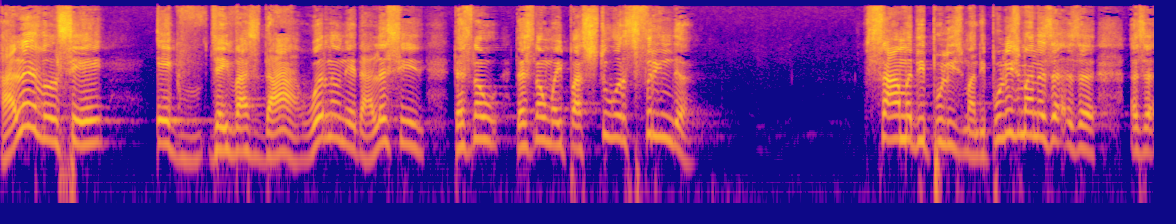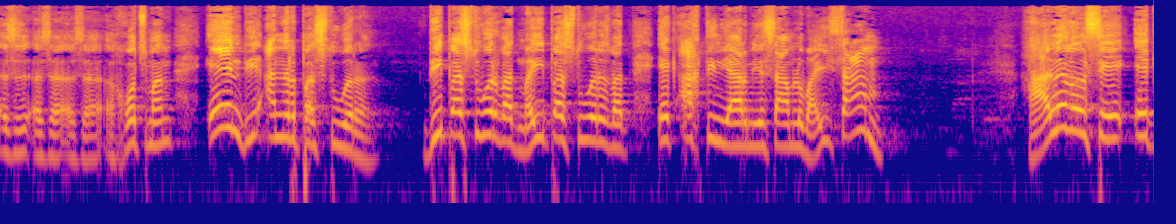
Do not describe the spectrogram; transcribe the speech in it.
Hulle wil sê ek jy was daar. Hoor nou net, hulle sê dis nou dis nou my pastoors vriende. saam met die polisieman. Die polisieman is 'n is 'n is 'n is 'n is 'n is 'n godsman en die ander pastore. Die pastoor wat my pastoor is wat ek 18 jaar mee saamloop, hy saam. Hulle wil sê ek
